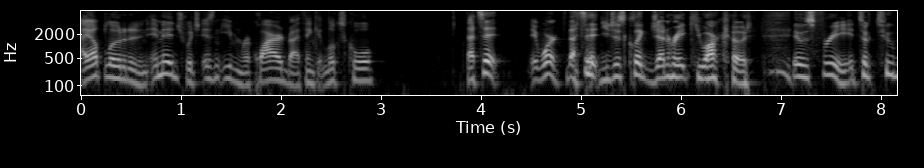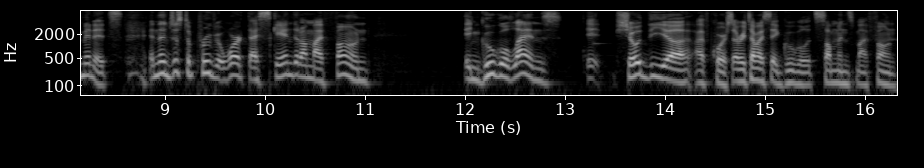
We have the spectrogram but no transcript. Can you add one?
I uploaded an image, which isn't even required, but I think it looks cool. That's it. It worked. That's it. You just click generate QR code. It was free. It took two minutes. And then just to prove it worked, I scanned it on my phone in Google Lens, it showed the uh, of course every time I say Google, it summons my phone,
